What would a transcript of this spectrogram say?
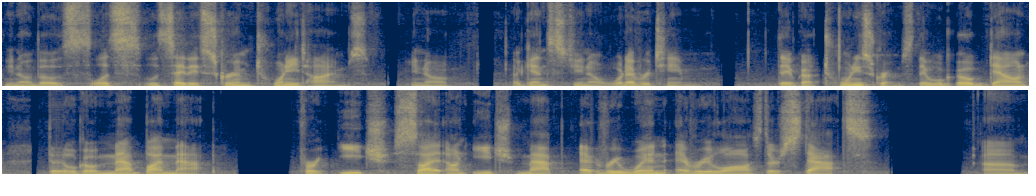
you know, those let's let's say they scrim 20 times, you know, against, you know, whatever team. They've got 20 scrims. They will go down, they will go map by map for each site on each map. Every win, every loss, there's stats. Um,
